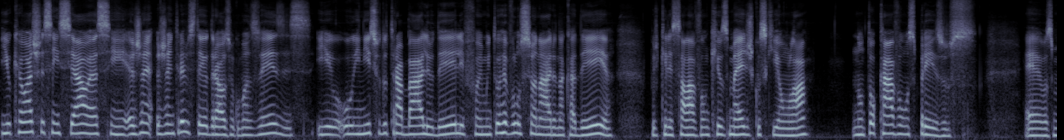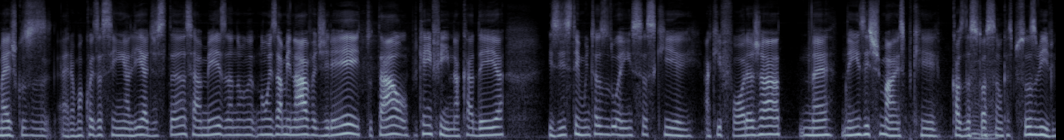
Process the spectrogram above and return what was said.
E o que eu acho essencial é assim, eu já, já entrevistei o Drauzio algumas vezes e o, o início do trabalho dele foi muito revolucionário na cadeia, porque eles falavam que os médicos que iam lá não tocavam os presos. É, os médicos, era uma coisa assim, ali à distância, a mesa não, não examinava direito tal, porque, enfim, na cadeia existem muitas doenças que aqui fora já né, nem existe mais, porque por causa da uhum. situação que as pessoas vivem.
